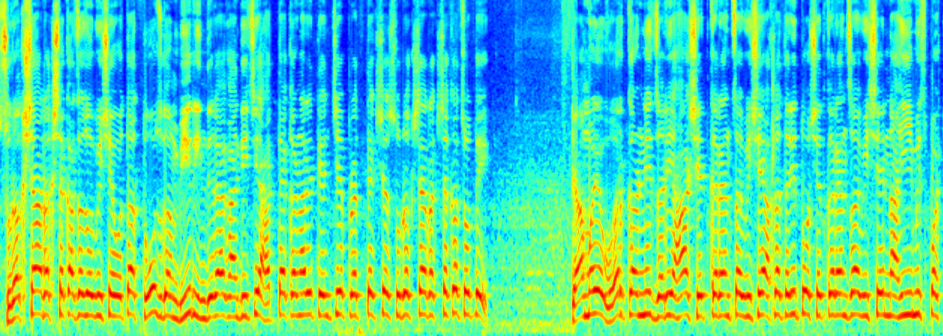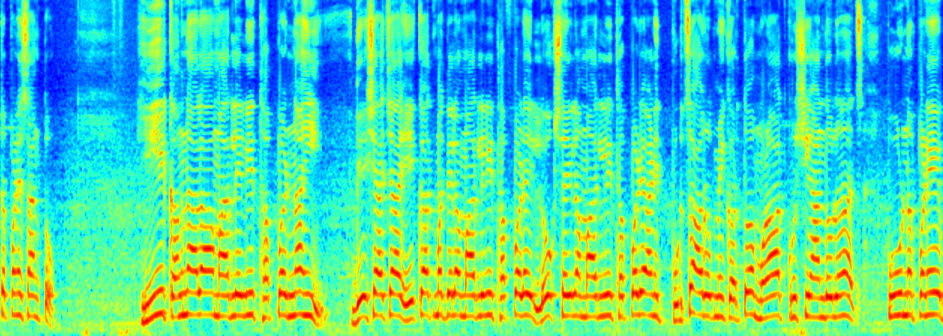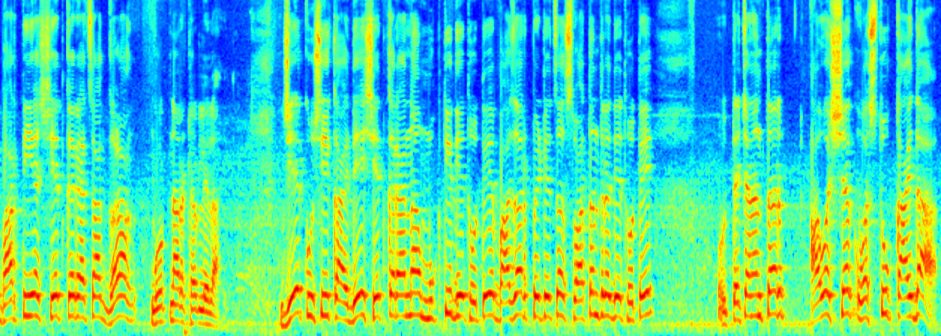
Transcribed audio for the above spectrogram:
सुरक्षा रक्षकाचा जो विषय होता तोच गंभीर. इंदिरा गांधीची हत्या करणारे त्यांचे प्रत्यक्ष सुरक्षा रक्षकच होते. त्यामुळे वर करणे जरी हा शेतकऱ्यांचा विषय असला तरी तो शेतकऱ्यांचा विषय नाही मी स्पष्टपणे सांगतो. ही कंगनाला मारलेली थप्पड नाही. देशाच्या एकात्मतेला मारलेली थप्पड आहे लोकशाहीला मारलेली थप्पड आहे आणि पुढचा आरोप मी करतो मुळात कृषी आंदोलनच पूर्णपणे भारतीय शेतकऱ्याचा गळा घोटणारं ठरलेला आहे. जे कृषी कायदे शेतकऱ्यांना मुक्ती देत होते बाजारपेठेचं स्वातंत्र्य देत होते त्याच्यानंतर आवश्यक वस्तू कायदा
